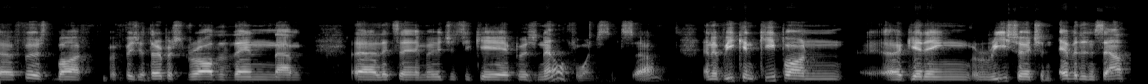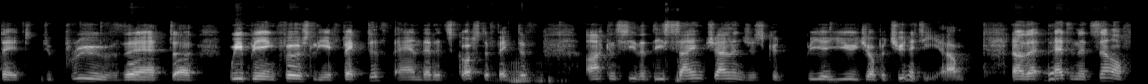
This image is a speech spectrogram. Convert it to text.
uh, first by a physiotherapist rather than, um, uh, let's say, emergency care personnel, for instance. Um, and if we can keep on uh, getting research and evidence out there to, to prove that uh, we're being firstly effective and that it's cost effective, I can see that these same challenges could be a huge opportunity. Um, now that that in itself,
